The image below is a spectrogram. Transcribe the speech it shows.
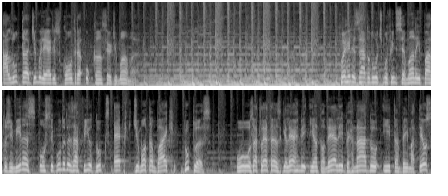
a luta de mulheres contra o câncer de mama. Foi realizado no último fim de semana em Patos de Minas o segundo desafio Dux Epic de mountain bike duplas. Os atletas Guilherme e Antonelli, Bernardo e também Matheus,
